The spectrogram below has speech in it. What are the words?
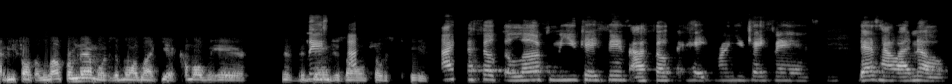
have you felt the love from them, or is it more like, yeah, come over here, this is the danger zone, so to speak? I felt the love from the UK fans. I felt the hate from UK fans. That's how I know.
